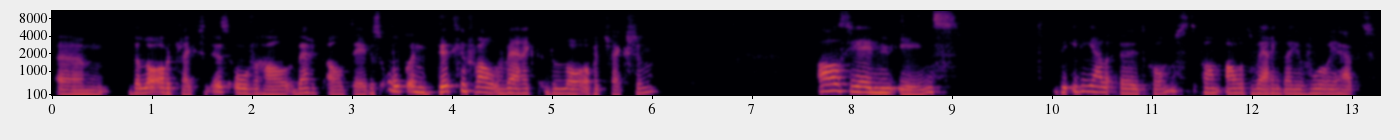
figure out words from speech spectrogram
Ehm, de law of attraction is overal, werkt altijd. Dus ook in dit geval werkt de law of attraction. Als jij nu eens de ideale uitkomst van al het werk dat je voor je hebt,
